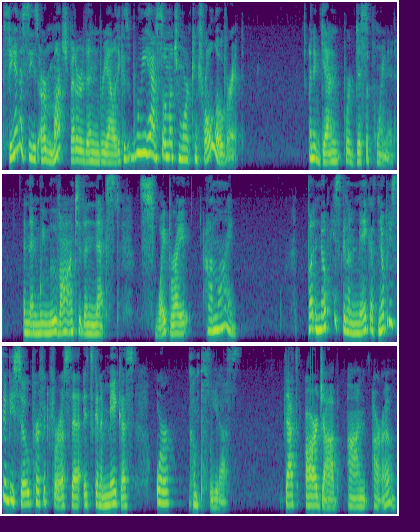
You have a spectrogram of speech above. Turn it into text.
Fantasies are much better than reality because we have so much more control over it. And again, we're disappointed. And then we move on to the next swipe right online. But nobody's going to make us, nobody's going to be so perfect for us that it's going to make us or complete us. That's our job on our own.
